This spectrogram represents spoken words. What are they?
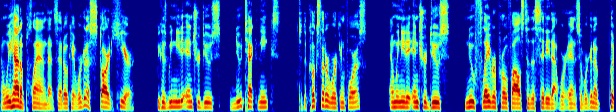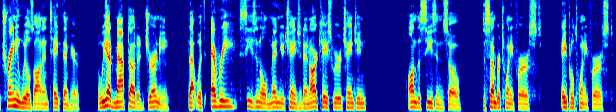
And we had a plan that said, okay, we're going to start here because we need to introduce new techniques to the cooks that are working for us. And we need to introduce new flavor profiles to the city that we're in. So we're going to put training wheels on and take them here. And we had mapped out a journey that with every seasonal menu change, and in our case, we were changing on the season. So December 21st, April 21st,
